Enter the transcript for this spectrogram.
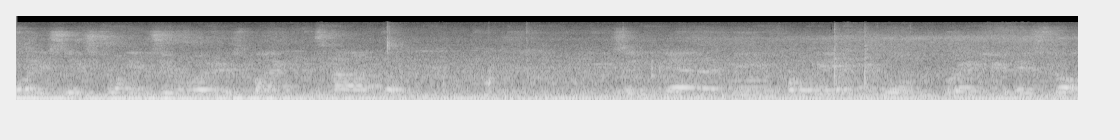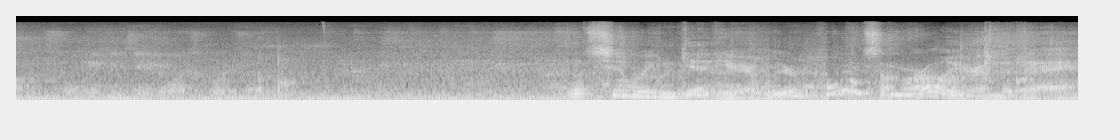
26-22 winners, Mike Tomlin. Let's see what we can get here. We were pulling some earlier in the day.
